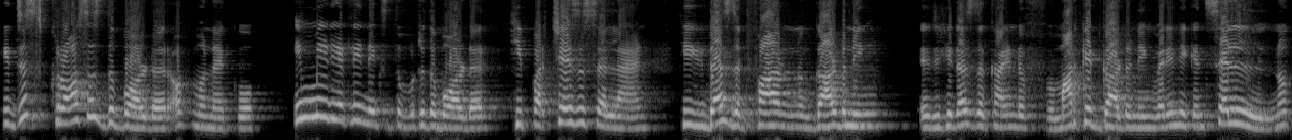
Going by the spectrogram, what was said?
He just crosses the border of Monaco. Immediately next to the border, he purchases a land. He does that farm gardening. He does the kind of market gardening wherein he can sell, you know,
